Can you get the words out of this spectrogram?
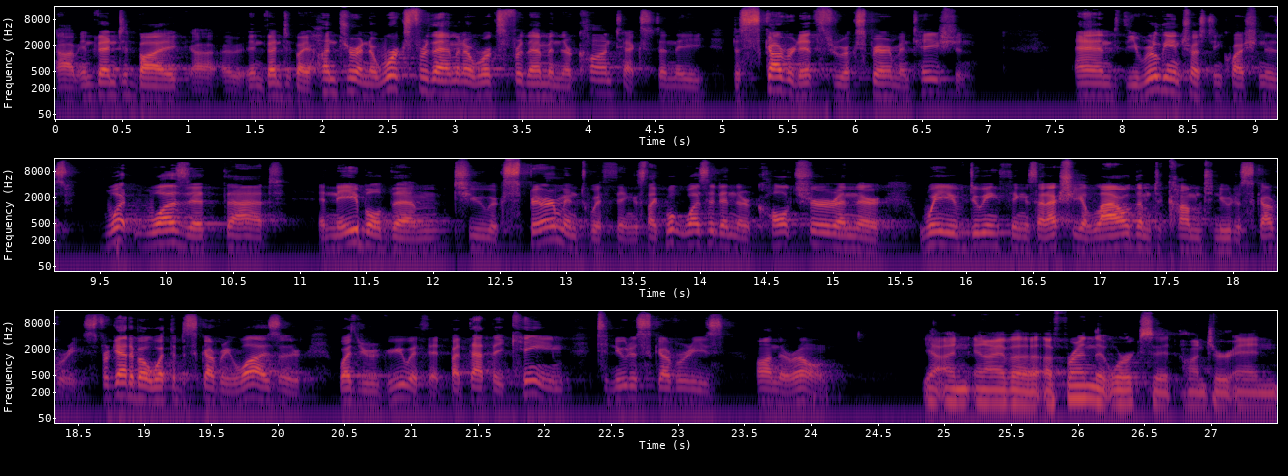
uh, invented by uh, invented by Hunter, and it works for them, and it works for them in their context, and they discovered it through experimentation. And the really interesting question is, what was it that enabled them to experiment with things. Like, what was it in their culture and their way of doing things that actually allowed them to come to new discoveries? Forget about what the discovery was or whether you agree with it, but that they came to new discoveries on their own. Yeah, and, and I have a, a friend that works at Hunter, and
